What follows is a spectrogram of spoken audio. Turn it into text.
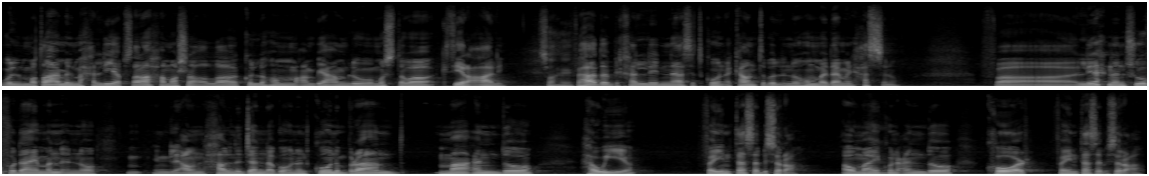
والمطاعم المحلية بصراحة ما شاء الله كلهم عم بيعملوا مستوى كثير عالي. صحيح. فهذا بيخلي الناس تكون accountable إنه هم دائما يحسنوا. فاللي نحن نشوفه دائما إنه أو نحاول نتجنبه إنه نكون brand ما عنده هوية فينتسى بسرعة أو ما. يكون عنده core فينتسى بسرعة.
